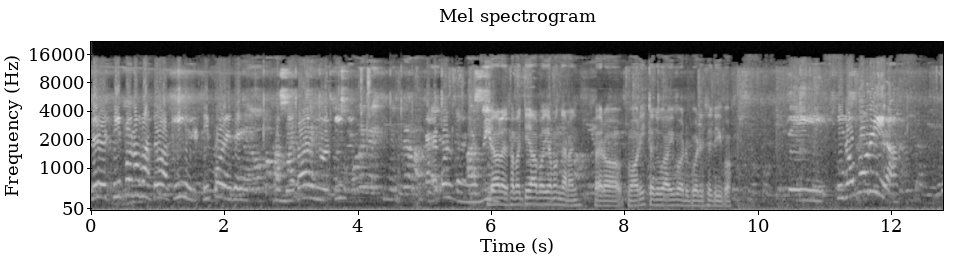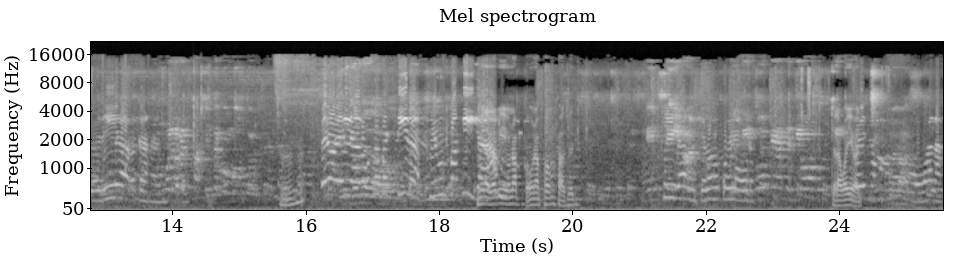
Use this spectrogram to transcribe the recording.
Pero el tipo nos mató aquí, el tipo ese, nos mataron aquí. ¿Te recuerdas? Mío. Ya, esa partida la podíamos ganar, pero moriste tú ahí por, por ese tipo. Si, si no moría, podía ganar. Ujú. Pero en la otra partida fuimos para aquí, Mira. David, una, una pompa azul. Sí, dale, se va a coger ahora. Te la voy a llevar. No, bala.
